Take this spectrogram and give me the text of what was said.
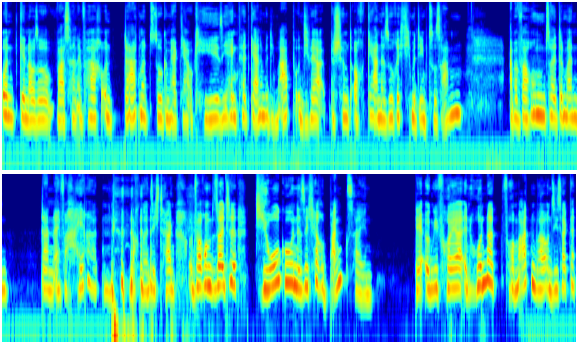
Und genauso war es dann einfach. Und da hat man so gemerkt, ja, okay, sie hängt halt gerne mit ihm ab und die wäre bestimmt auch gerne so richtig mit ihm zusammen. Aber warum sollte man dann einfach heiraten nach 90 Tagen? Und warum sollte Diogo eine sichere Bank sein? Der irgendwie vorher in 100 Formaten war und sie sagt dann,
